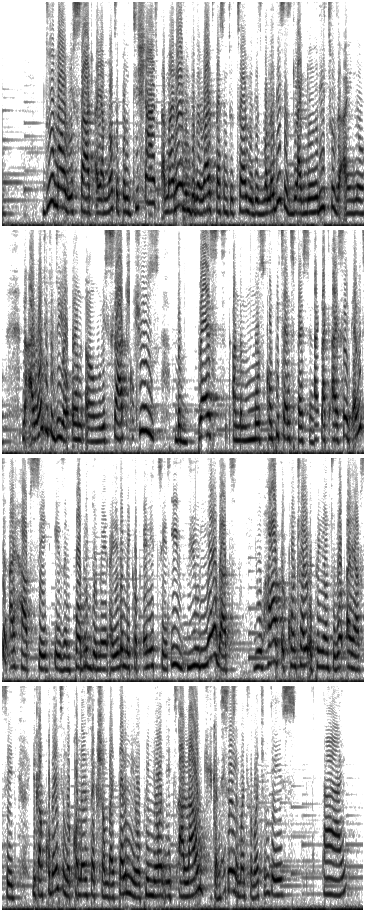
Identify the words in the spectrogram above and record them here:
do more research. I am not a politician. I might not even be the right person to tell you this but like this is like the little that i know. Now i want you to do your own um, research. Choose the best and the most competent person. Like i said everything i have said is in public domain. I didn't make up anything. If you know that you have a contrary opinion to what i have said you can comment in the comment section by telling me your opinion. It's allowed. You can say so much for watching this. Bye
